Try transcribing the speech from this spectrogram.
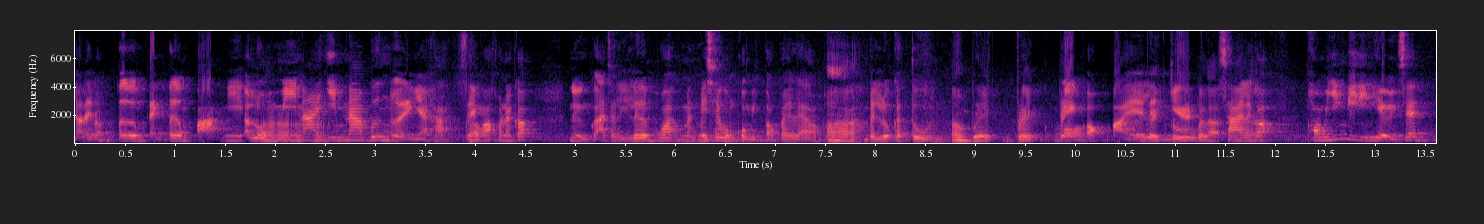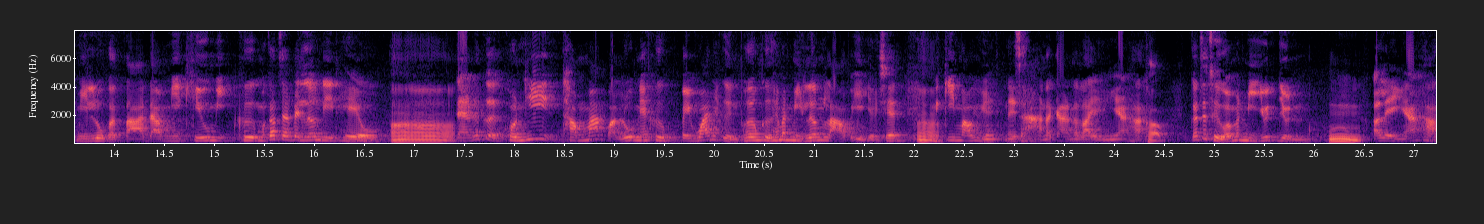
อะไรแบบเติม แต่งเติมปากมีอารมณ์มีหน้ายิ้มหน้าบึ้งอะไรอย่างเงี้ยค่ะแสดงว่าคนนั้นก็หนึ่งก็อาจจะริเริ่มเพราะว่ามันไม่ใช่วงกลมอีกต่อไปแล้วอ่าเป็นรูปการ์ตูนเออ break break break ออกไปอะไรอย่างเงี้ย break through ไปละใช่แล้วก็ พอยิ่งมี detail อย่างเช่น มีลูกกับตาดำมีคิ้วมีคือมันก็จะเป็นเรื่อง detail อ่าแต่ถ้าเกิดคนที่ทำมากกว่ารูปเนี้ยคือไปวาดอย่างอื่นเพิ่มคือให้มันมีเรื่องราวไปอีกอย่างเช่นอ่ามิมิกกี้เมาส์อยู่ในในสถานการณ์อะไรอย่างเงี้ยค่ะครับก็จะถือว่ามันมียืดหยุ่นอืมอะไรอย่างเงี้ยค่ะ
